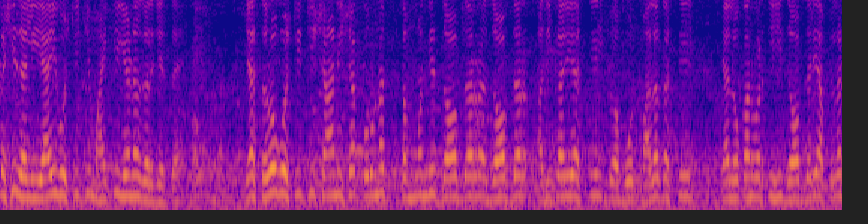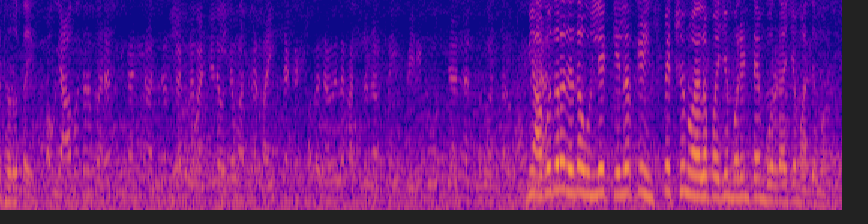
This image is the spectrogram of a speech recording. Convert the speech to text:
कशी झाली याही गोष्टीची माहिती घेणं गरजेचं आहे. या सर्व गोष्टीची शहानिशा करूनच संबंधित जबाबदार जबाबदार अधिकारी असतील किंवा बोट मालक असतील या लोकांवरती ही जबाबदारी आपल्याला ठरवता येईल. भाऊ याबद्दल बऱ्याच ठिकाणी अशाच घटना घडलेल्या होत्या. मात्र लाईफ जॅकेट सुद्धा त्यावेळेला घातलं जात नाही. फेरी बोट ज्या आहेत त्या सुरू असतात. मी अगोदरच याचा उल्लेख केलं की इन्स्पेक्शन व्हायला पाहिजे मरीन टाईम बोर्डाच्या माध्यमातून.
